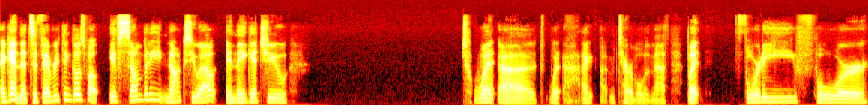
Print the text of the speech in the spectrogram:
again. That's if everything goes well. If somebody knocks you out and they get you twenty, uh, what I I'm terrible with math, but forty four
